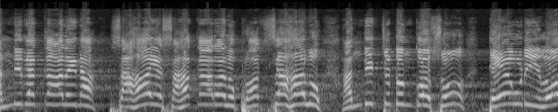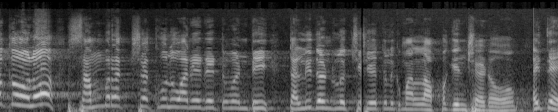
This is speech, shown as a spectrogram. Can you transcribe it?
అన్ని రకాలైన సహాయ సహకారాలు ప్రోత్సాహాలు అందించడం కోసం దేవుడు ఈ లోకంలో సంరక్షకులు అనేటటువంటి తల్లిదండ్రుల చేతులకు మనల్ని అప్పగించాడు అయితే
